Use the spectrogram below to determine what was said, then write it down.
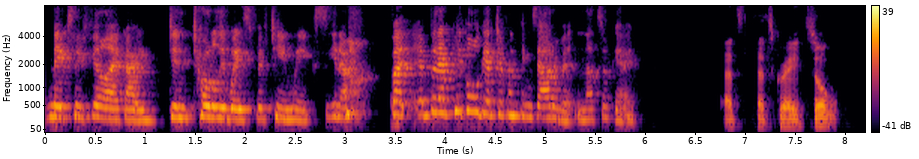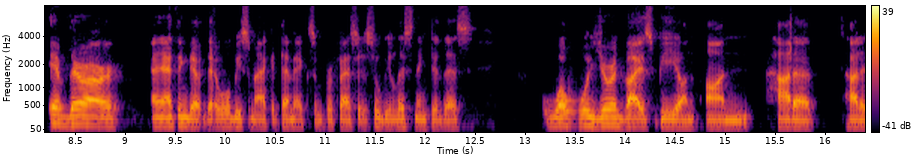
makes me feel like I didn't totally waste 15 weeks, you know. But but people will get different things out of it, and that's okay. That's that's great. So if there are, and I think that there will be some academics and professors who'll be listening to this, what would your advice be on on how to how to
